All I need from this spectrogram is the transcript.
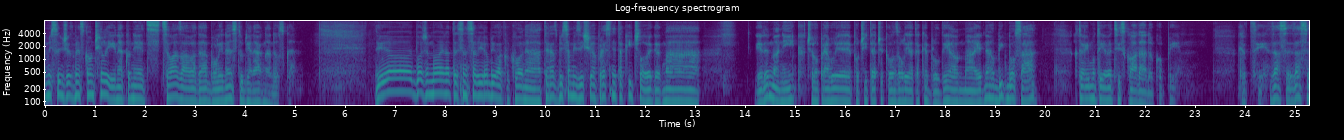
Ja myslím, že sme skončili. Nakoniec celá závada bol jeden studenák na doske. Jo, bože môj, no to som sa vyrobil ako koňa. Teraz by sa mi zišiel presne taký človek, ak má jeden maník, čo opravuje počítače, konzoly a také blúdy a on má jedného big bossa, ktorý mu tie veci skladá dokopy. Krci, zase, zase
